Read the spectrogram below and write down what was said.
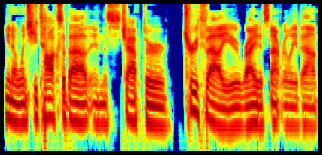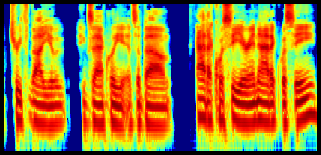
you know, when she talks about in this chapter truth value, right? It's not really about truth value exactly. It's about adequacy or inadequacy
